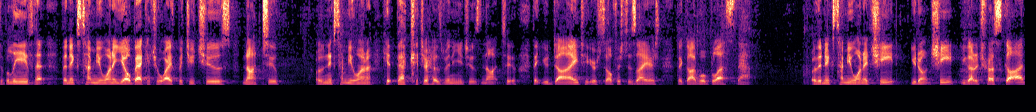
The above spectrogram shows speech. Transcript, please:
to believe that the next time you want to yell back at your wife, but you choose not to, or the next time you want to hit back at your husband and you choose not to, that you die to your selfish desires, that God will bless that. Or the next time you want to cheat, you don't cheat. You got to trust God.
